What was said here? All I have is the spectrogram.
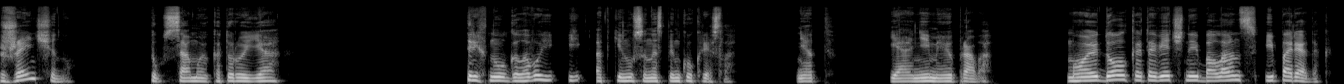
женщину, ту самую, которую я тряхнул головой и откинулся на спинку кресла. Нет, я не имею права. Мой долг — это вечный баланс и порядок,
